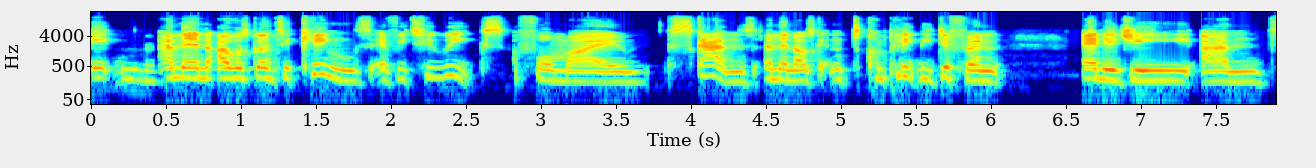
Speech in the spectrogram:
it mm. and then I was going to King's every two weeks for my scans, and then I was getting completely different energy and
